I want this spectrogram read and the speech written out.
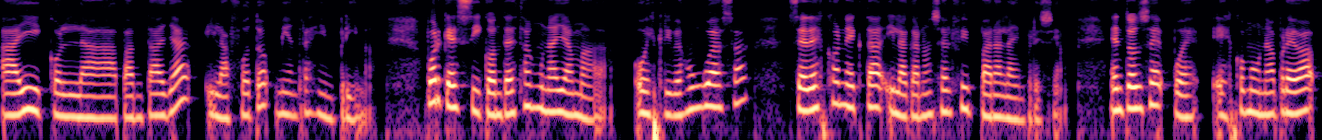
ahí con la pantalla y la foto mientras imprima. Porque si contestas una llamada o escribes un WhatsApp, se desconecta y la Canon Selfie para la impresión. Entonces, pues es como una prueba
